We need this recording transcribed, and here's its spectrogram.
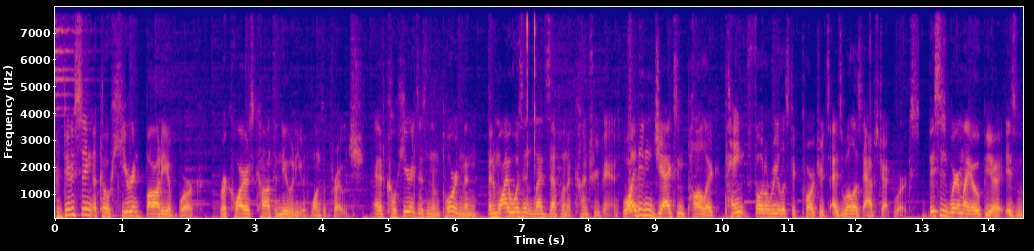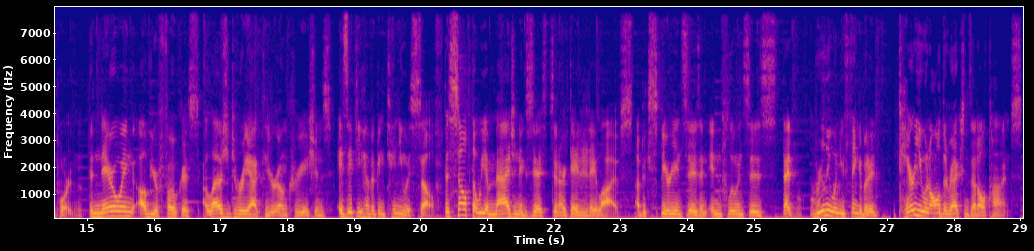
Producing a coherent body of work requires continuity with one's approach. And if coherence isn't important, then, then why wasn't Led Zeppelin a country band? Why didn't Jackson Pollock paint photorealistic portraits as well as abstract works? This is where myopia is important. The narrowing of your focus allows you to react to your own creations as if you have a continuous self. The self that we imagine exists in our day-to-day -day lives, of experiences and influences that really when you think about it, tear you in all directions at all times.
